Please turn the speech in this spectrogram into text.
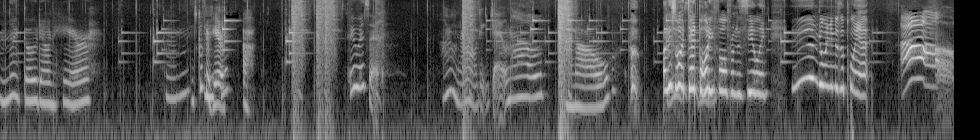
I'm gonna go down here. Mhm. Let's go through here. Ah. Who is it? I don't know, DJ. No. No. I just saw a dead body fall from the ceiling. I'm going into the plant. Oh.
